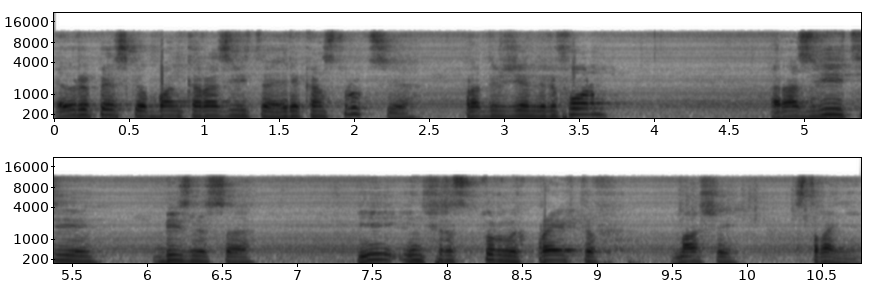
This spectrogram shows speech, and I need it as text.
Европейского банка развития реконструкции, продвижения реформ, развития бизнеса и инфраструктурных проектов в нашей стране.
